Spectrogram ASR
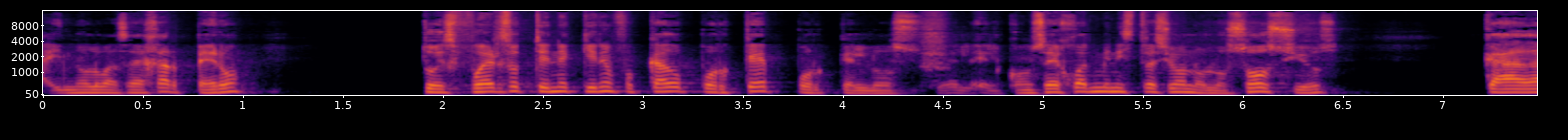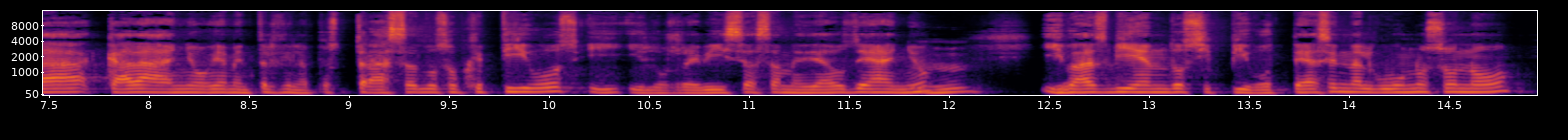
ahí no lo vas a dejar, pero tu esfuerzo tiene que ir enfocado. ¿Por qué? Porque los, el consejo de administración o los socios cada, cada año, obviamente, al final, pues trazas los objetivos y, los revisas a mediados de año y vas viendo si pivoteas en algunos o no,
